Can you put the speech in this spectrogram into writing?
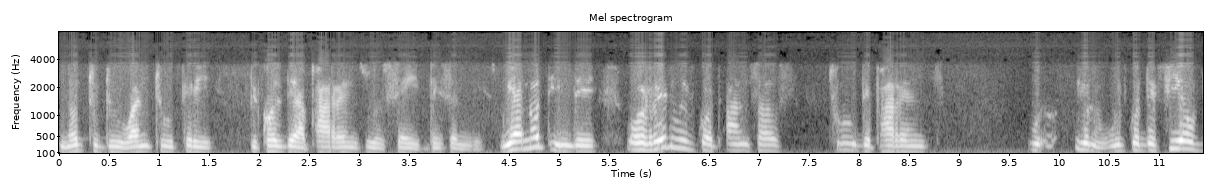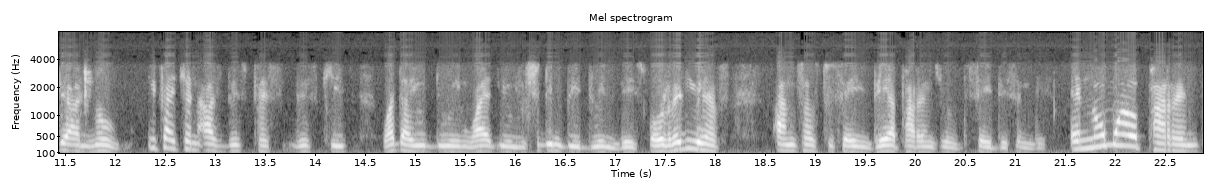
not to do one, two, three, because their parents will say this and this." We are not in the. Already, we've got answers to the parents. W- You know, we've got the fear of the unknown. If I can ask this person, this kid, what are you doing? Why you, you shouldn't be doing this? Already you have answers to saying their parents will say this and this. A normal parent,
